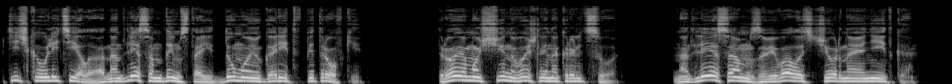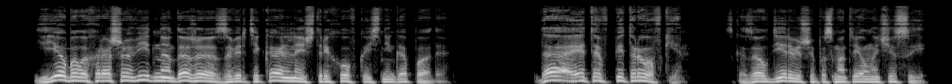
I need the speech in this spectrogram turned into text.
«Птичка улетела, а над лесом дым стоит, думаю, горит в Петровке». Трое мужчин вышли на крыльцо. Над лесом завивалась черная нитка. Ее было хорошо видно даже за вертикальной штриховкой снегопада. «Да, это в Петровке», — сказал Дервиш и посмотрел на часы.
